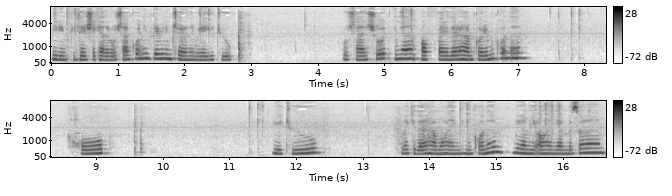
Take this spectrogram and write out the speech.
میریم فیلتر شکن روشن کنیم. ببینیم چرا نمیره یوتیوب. روشن شد. اینم آفرین داره همکاری می‌کنه. خب. یوتیوب. حالا که داره هماهنگی می‌کنه میرم یه آهنگم بذارم.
